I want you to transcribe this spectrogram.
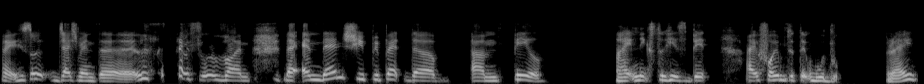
Right? He's so judgmental. on. Like, and then she prepared the um pail right next to his bed right for him to take wudu right?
